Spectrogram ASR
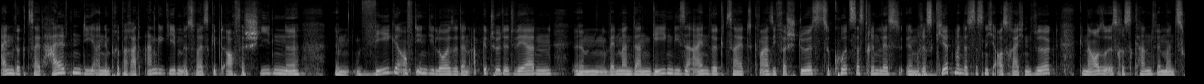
Einwirkzeit halten, die an dem Präparat angegeben ist, weil es gibt auch verschiedene ähm, Wege, auf denen die Läuse dann abgetötet werden. Ähm, wenn man dann gegen diese Einwirkzeit quasi verstößt, zu kurz das drin lässt, ähm, riskiert man, dass das nicht ausreichend wirkt. Genauso ist riskant, wenn man zu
